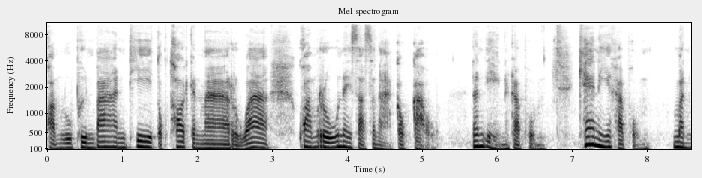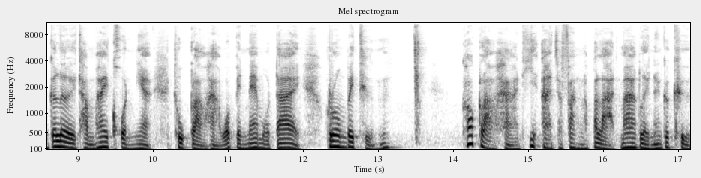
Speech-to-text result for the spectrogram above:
ความรู้พื้นบ้านที่ตกทอดกันมา หรือว่าความรู้ในศาสนาเก่าๆ นั่นเองนะครับผม แค่นี้ครับผมมันก็เลยทำให้คนเนี่ยถูกกล่าวหาว่าเป็นแม่มดได้ รวมไปถึง ข้อกล่าวหาที่อาจจะฟังแล้วประหลาดมากเลยนั่นก็คือ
